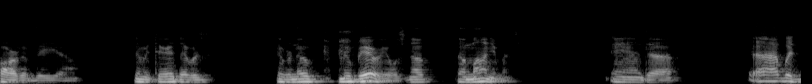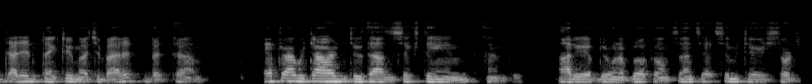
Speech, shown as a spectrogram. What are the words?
part of the uh, cemetery there was there were no no burials, no no monuments, and uh, I would I didn't think too much about it, but um, after I retired in 2016 and, and the idea of doing a book on Sunset Cemetery started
